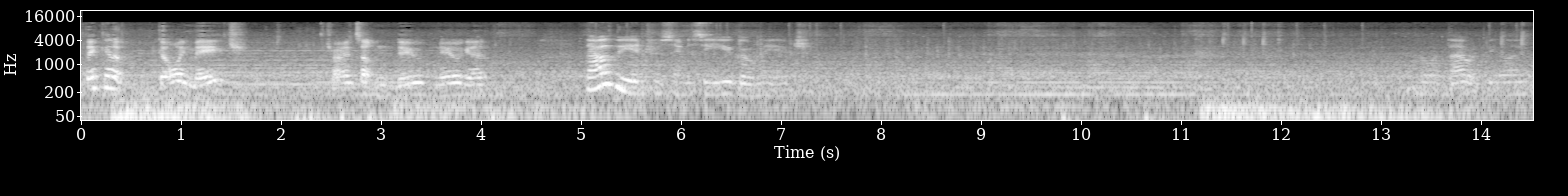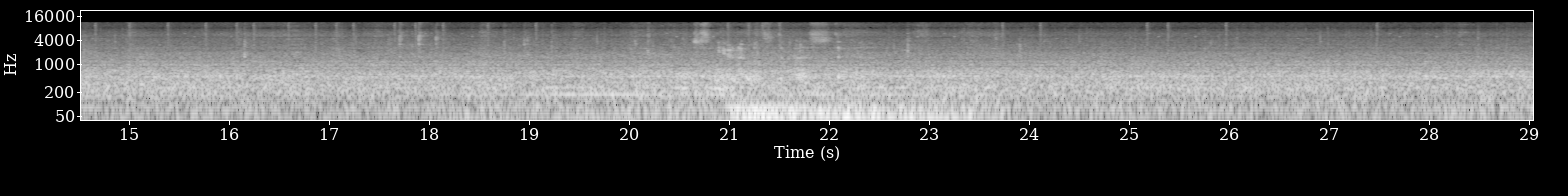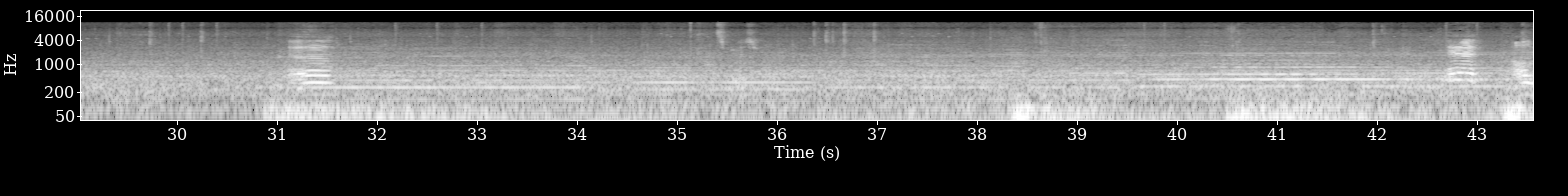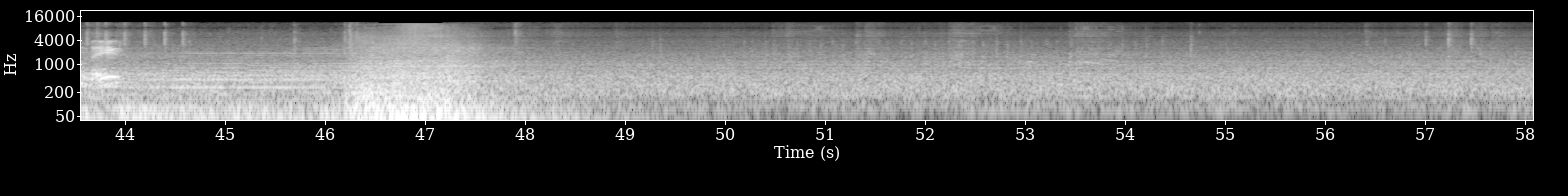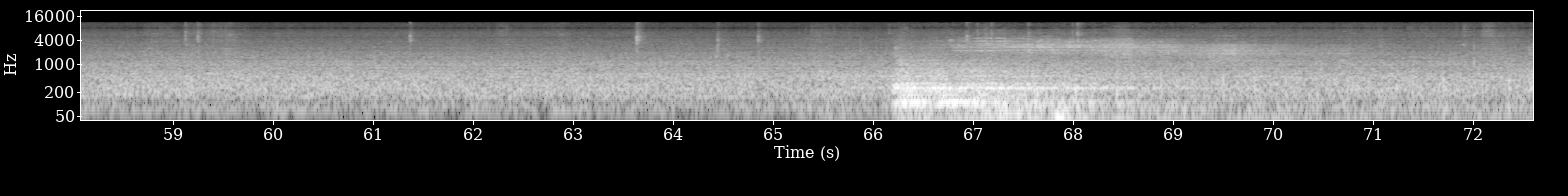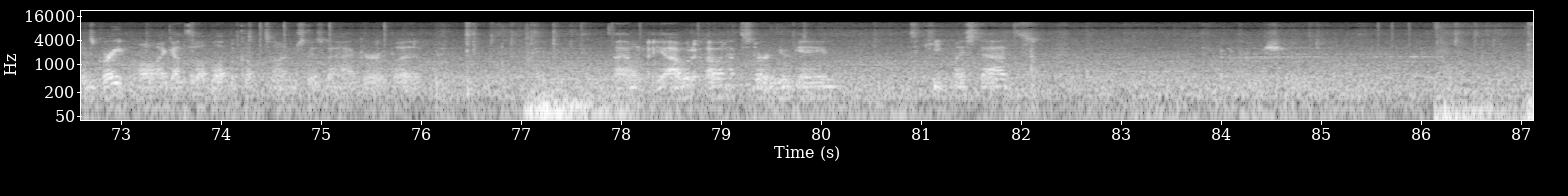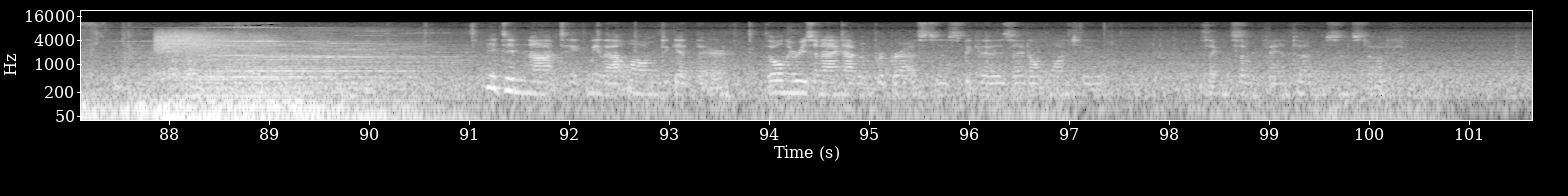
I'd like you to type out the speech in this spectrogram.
Thinking of going mage, trying something new, new again. That would be interesting to see you go mage. Wonder what that would be like. Just need to know what's the best. Uh, uh, let's use Yeah, I'll invade. It's great. Well, I got to level up a couple times because of the hacker, but I don't. Yeah, I would. I would have to start a new game to keep my stats. It did not take me that long to get there. The only reason I haven't progressed is because I don't want to. Because I can summon phantoms and stuff.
